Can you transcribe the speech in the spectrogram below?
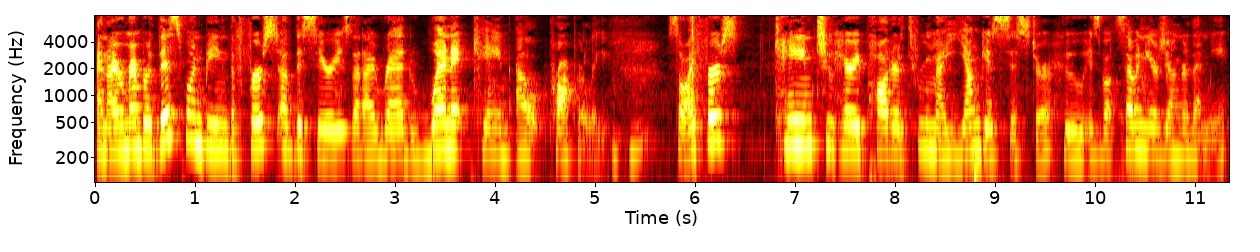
And I remember this one being the first of the series that I read when it came out properly. Mm-hmm. So I first came to Harry Potter through my youngest sister, who is about seven years younger than me.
